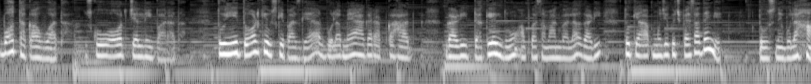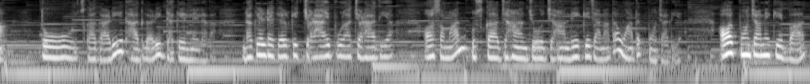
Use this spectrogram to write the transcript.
बहुत थका हुआ था, उसको और चल नहीं पा रहा था। तो ये दौड़ के उसके पास गया और बोला, मैं अगर आपका हाथ गाड़ी ढकेल दूँ, आपका सामान वाला गाड़ी तो क्या आप मुझे कुछ पैसा देंगे? तो उसने बोला हाँ। तो उसका गाड़ी, हाथ गाड़ी ढकेलने लगा। ढकेल ढकेल के चढ़ाई पूरा चढ़ा दिया और सामान उसका जहाँ, जो जहाँ लेके जाना था वहाँ तक पहुँचा दिया। और पहुँचाने के बाद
